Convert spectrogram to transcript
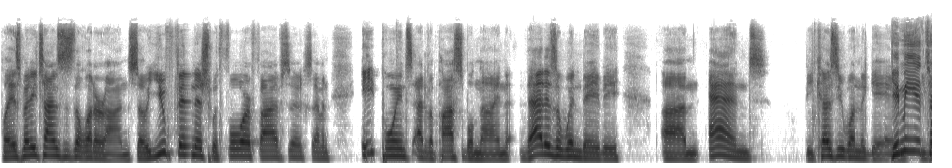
play as many times as they let her on. So you finished with four, five, six, seven, eight points out of a possible nine. That is a win, baby. Um, and because you won the game, Give me a you get to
